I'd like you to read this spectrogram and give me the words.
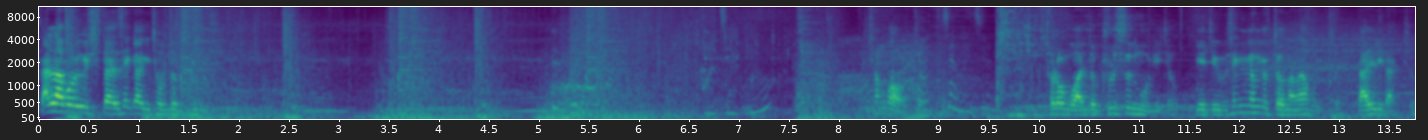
잘라버리고 싶다는 생각이 점점 들고 있어. 이자고 상관없죠. 저런 거 완전 불순물이죠. 얘 지금 생명력 전환하고 있죠. 난리 났죠.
